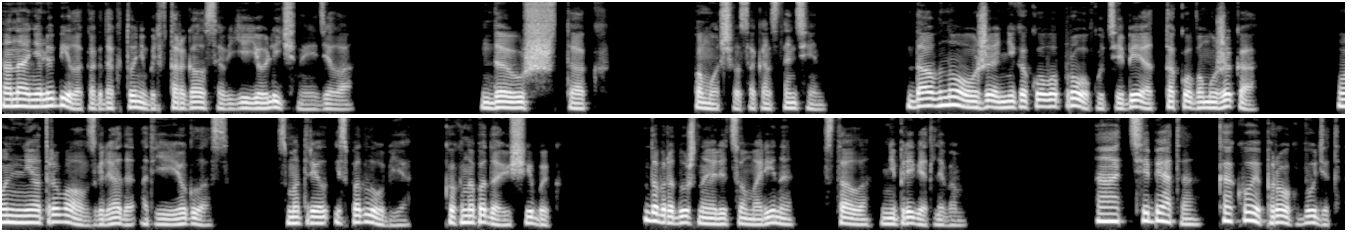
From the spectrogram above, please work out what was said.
она не любила, когда кто-нибудь вторгался в ее личные дела. «Да уж так», – поморщился Константин. «Давно уже никакого проку тебе от такого мужика». Он не отрывал взгляда от ее глаз. Смотрел из-под лобья, как нападающий бык. Добродушное лицо Марины стало неприветливым. «А от тебя-то какой прок будет?»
